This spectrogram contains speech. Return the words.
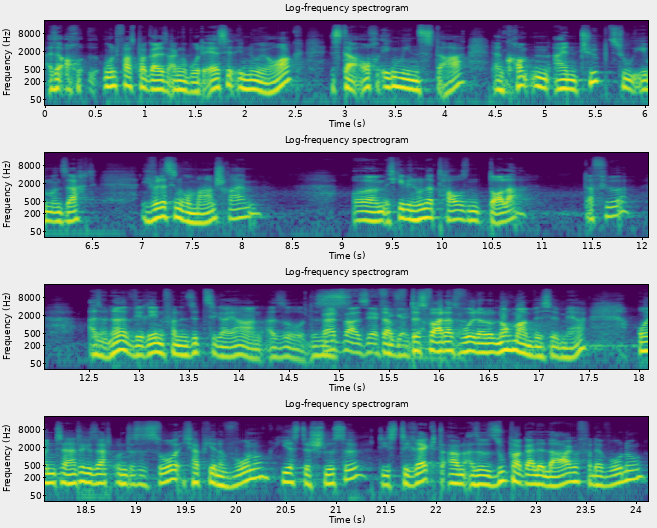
also auch unfassbar geiles Angebot. Er ist in New York, ist da auch irgendwie ein Star, dann kommt ein, ein Typ zu ihm und sagt, ich will das in den Roman schreiben, ähm, ich gebe ihm 100.000 Dollar dafür. Also, ne, wir reden von den 70er Jahren. Also, das, Das ist, war sehr viel da, Geld Das war das wohl da noch mal ein bisschen mehr. Und er hatte gesagt, und es ist so, ich habe hier eine Wohnung, hier ist der Schlüssel, die ist direkt an, also super geile Lage von der Wohnung.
